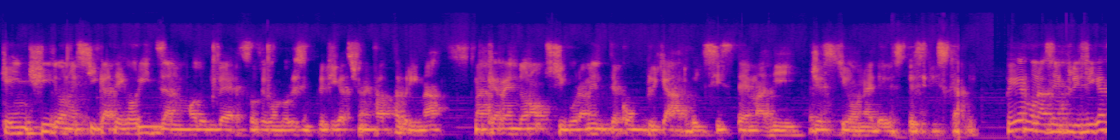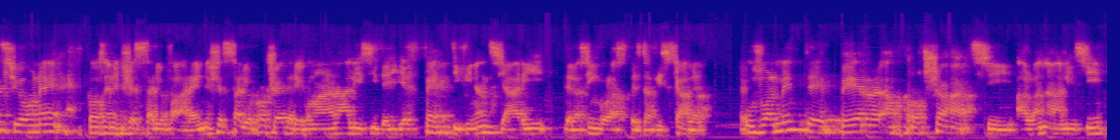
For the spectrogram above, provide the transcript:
che incidono e si categorizzano in modo diverso secondo l'esemplificazione fatta prima, ma che rendono sicuramente complicato il sistema di gestione delle spese fiscali. Per una semplificazione cosa è necessario fare? È necessario procedere con un'analisi degli effetti finanziari della singola spesa fiscale. Usualmente per approcciarsi all'analisi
